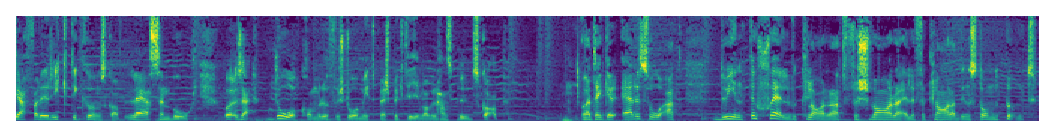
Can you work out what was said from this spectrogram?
Skaffa dig riktig kunskap, läs en bok. Och så här, då kommer du förstå mitt perspektiv av hans budskap. Och jag tänker, är det så att du inte själv klarar att försvara eller förklara din ståndpunkt,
